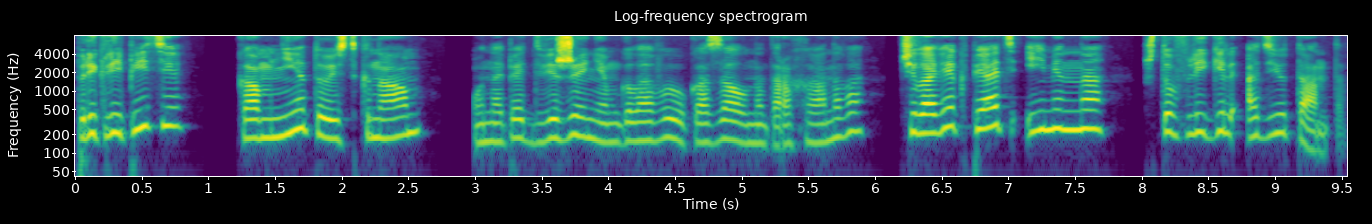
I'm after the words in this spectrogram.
Прикрепите ко мне, то есть к нам, он опять движением головы указал на Тарханова, человек пять именно, что флигель адъютантов.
